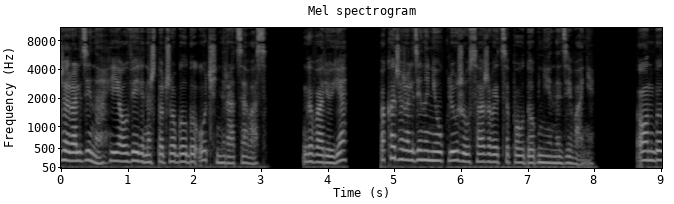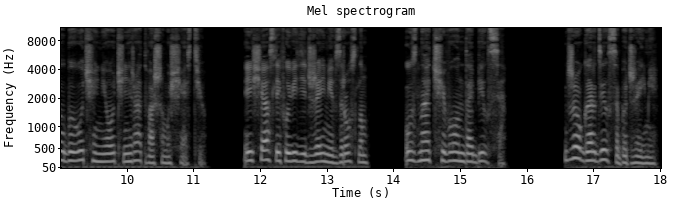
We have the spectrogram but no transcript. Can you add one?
«Джеральдина, я уверена, что Джо был бы очень рад за вас», — говорю я, пока Джеральдина неуклюже усаживается поудобнее на диване. «Он был бы очень и очень рад вашему счастью. И счастлив увидеть Джейми взрослым, узнать, чего он добился. Джо гордился бы Джейми.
